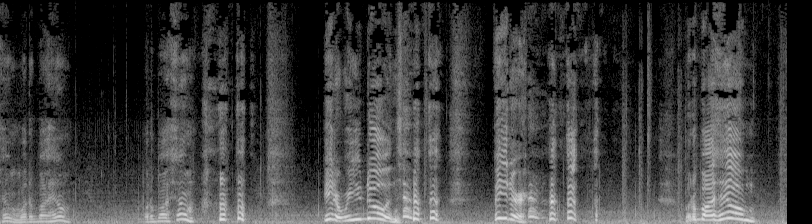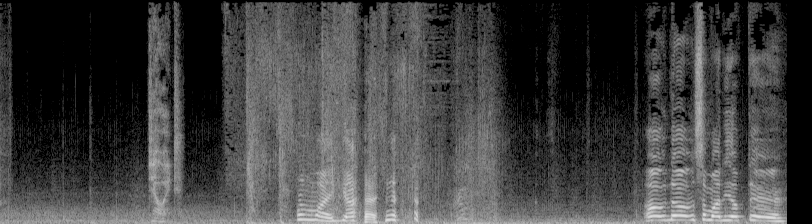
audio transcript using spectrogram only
Him? What about him? What about him? What about him? Peter, what are you doing? Peter! what about him? Do it. Oh my god. oh no, somebody up there.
